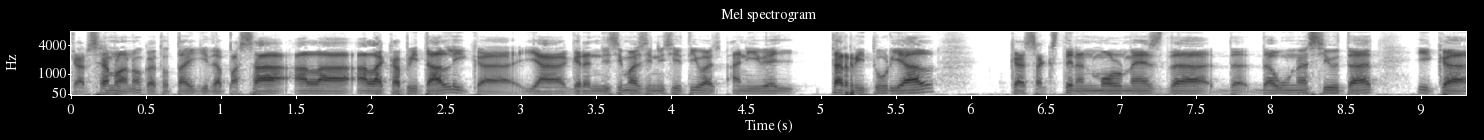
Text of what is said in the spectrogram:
que sembla no? que tot hagi de passar a la, a la capital i que hi ha grandíssimes iniciatives a nivell territorial que s'extenen molt més d'una ciutat i que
